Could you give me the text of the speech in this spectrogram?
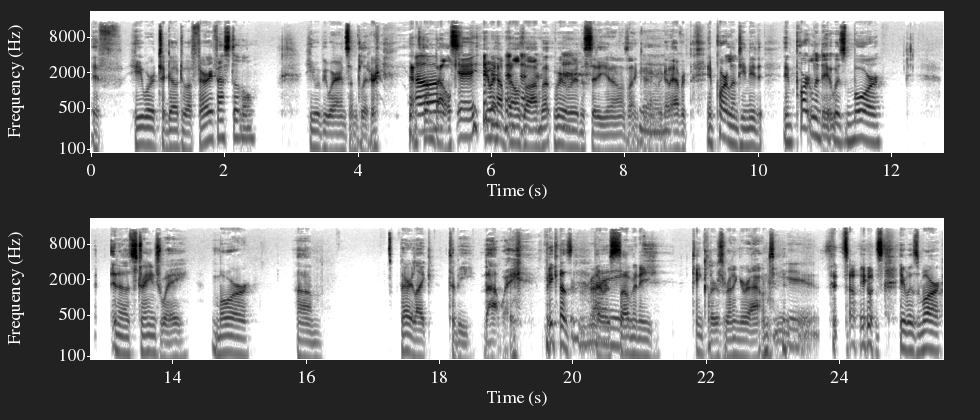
if he were to go to a fairy festival, he would be wearing some glitter and some bells. Okay. He would have bells on, but we were in the city, you know? I was like, uh, Yeah. we got to. In Portland, he needed. In Portland, it was more, in a strange way, more um, very like to be that way because there were so many tinklers running around. Yes. so he was he was more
